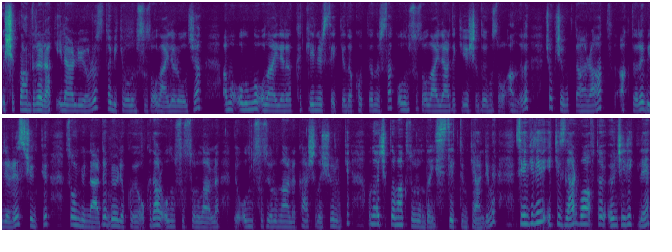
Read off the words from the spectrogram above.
ışıklandırarak ilerliyoruz. Tabii ki olumsuz olaylar olacak ama olumlu olaylara kıtlenirsek ya da kodlanırsak olumsuz olaylardaki yaşadığımız o anları çok çabuk daha rahat aktarabiliriz. Çünkü son günlerde böyle o kadar olumsuz sorularla ve olumsuz yorumlarla karşılaşıyorum ki bunu açıklamak zorunda hissettim kendimi. Sevgili ikizler bu hafta öncelikle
